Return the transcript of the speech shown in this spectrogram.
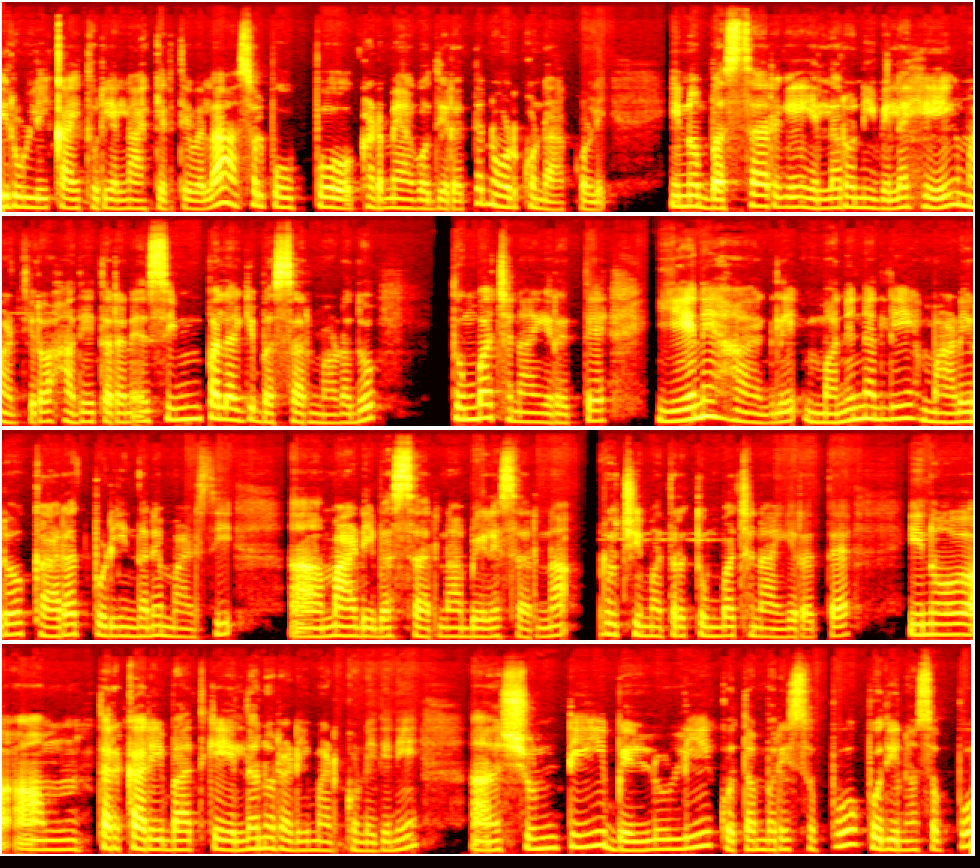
ಈರುಳ್ಳಿ ಕಾಯಿ ತುರಿ ಎಲ್ಲ ಹಾಕಿರ್ತೀವಲ್ಲ, ಸ್ವಲ್ಪ ಉಪ್ಪು ಕಡಿಮೆ ಆಗೋದಿರುತ್ತೆ, ನೋಡ್ಕೊಂಡು ಹಾಕ್ಕೊಳ್ಳಿ. ಇನ್ನು ಬಸ್ಸಾರಿಗೆ ಎಲ್ಲರೂ ನೀವೆಲ್ಲ ಹೇಗೆ ಮಾಡ್ತೀರೋ ಅದೇ ಥರನೇ ಸಿಂಪಲಾಗಿ ಬಸ್ಸಾರು ಮಾಡೋದು ತುಂಬ ಚೆನ್ನಾಗಿರುತ್ತೆ. ಏನೇ ಆಗಲಿ ಮನೆಯಲ್ಲಿ ಮಾಡಿರೋ ಖಾರದ ಪುಡಿಯಿಂದನೇ ಮಾಡಿಸಿ ಮಾಡಿ ಬಸ್ಸಾರನ್ನ ಬೇಳೆ ಸಾರನ್ನ ರುಚಿ ಮಾತ್ರ ತುಂಬ ಚೆನ್ನಾಗಿರುತ್ತೆ. ಇನ್ನು ತರಕಾರಿ ಬಾತ್ಗೆ ಎಲ್ಲನೂ ರೆಡಿ ಮಾಡ್ಕೊಂಡಿದ್ದೀನಿ. ಶುಂಠಿ, ಬೆಳ್ಳುಳ್ಳಿ, ಕೊತ್ತಂಬರಿ ಸೊಪ್ಪು, ಪುದೀನ ಸೊಪ್ಪು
